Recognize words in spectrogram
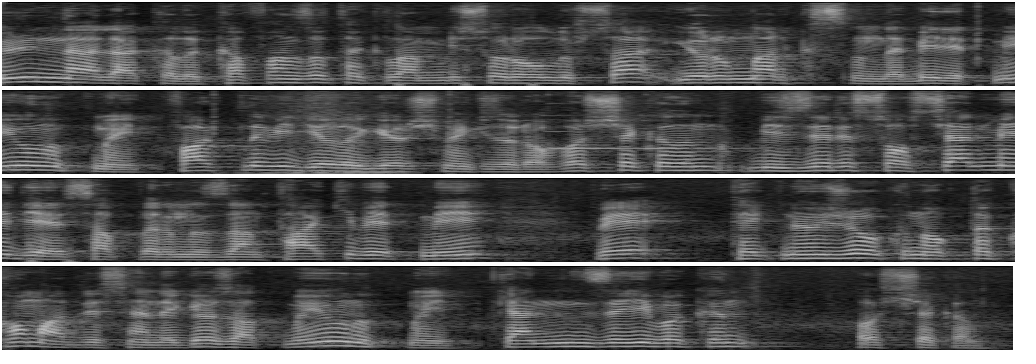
Ürünle alakalı kafanıza takılan bir soru olursa yorumlar kısmında belirtmeyi unutmayın. Farklı videoda görüşmek üzere. Hoşçakalın. Bizleri sosyal medya hesaplarımızdan takip etmeyi ve teknolojioku.com adresine de göz atmayı unutmayın. Kendinize iyi bakın. Hoşçakalın.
